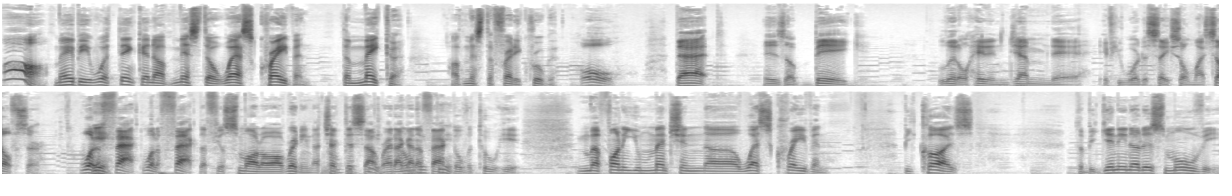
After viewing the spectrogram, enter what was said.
Oh, maybe we're thinking of Mr. Wes Craven, the maker of Mr. Freddy Krueger. Oh, that is a big little hidden gem there, if you were to say so myself, sir. What a fact, what a fact. I feel smarter already. Now check this out, right? I got a fact over two here. M- Funny you mentioned uh, Wes Craven because the beginning of this movie,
